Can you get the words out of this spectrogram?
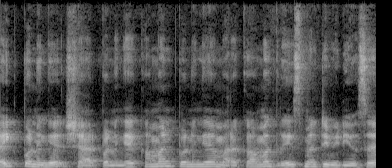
லைக் பண்ணுங்கள் ஷேர் பண்ணுங்கள் கமெண்ட் பண்ணுங்கள் மறக்காமல் கிரேஸ் மல்டி வீடியோஸை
